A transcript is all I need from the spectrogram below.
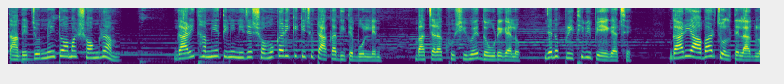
তাদের জন্যই তো আমার সংগ্রাম। গাড়ি থামিয়ে তিনি নিজের সহকারীকে কিছু টাকা দিতে বললেন। বাচ্চারা খুশি হয়ে দৌড়ে গেল, যেন পৃথিবী পেয়ে গেছে। গাড়ি আবার চলতে লাগল,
